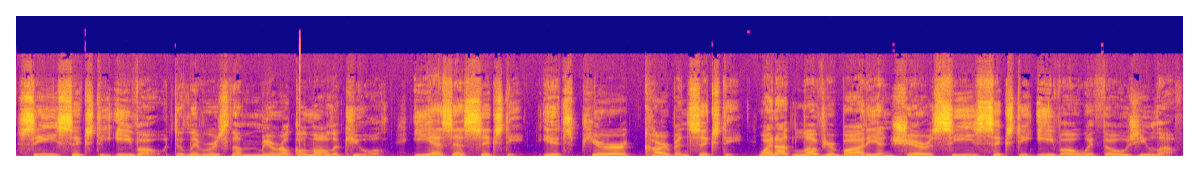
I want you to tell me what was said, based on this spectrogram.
C60 Evo delivers the miracle molecule, ESS 60. It's pure carbon 60. Why not love your body and share C60 Evo with those you love?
